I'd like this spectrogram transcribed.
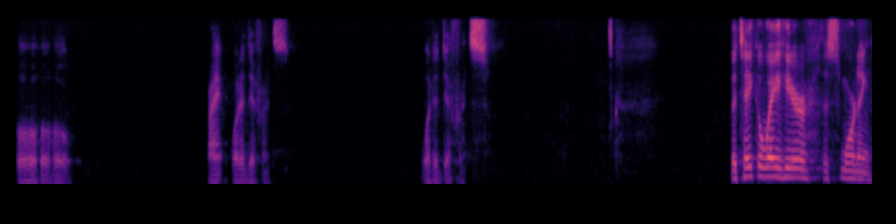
Ho. Right? What a difference. What a difference. The takeaway here this morning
